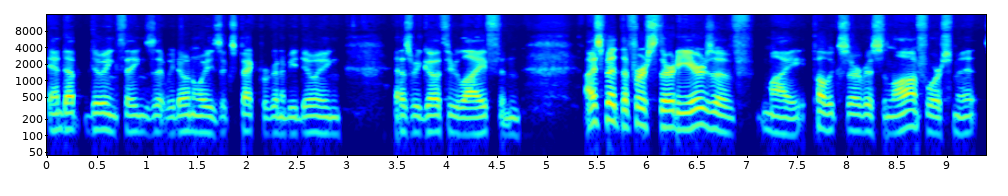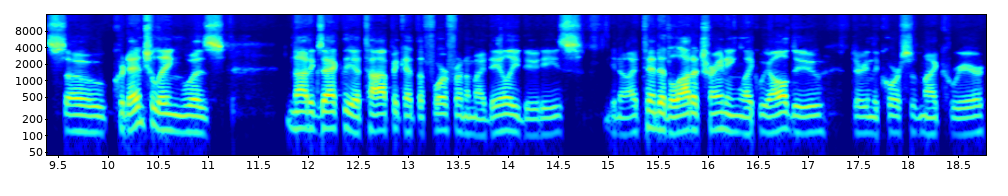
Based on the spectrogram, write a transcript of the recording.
end up doing things that we don't always expect we're going to be doing as we go through life. And I spent the first 30 years of my public service and law enforcement, so credentialing was not exactly a topic at the forefront of my daily duties. You know, I attended a lot of training like we all do during the course of my career.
